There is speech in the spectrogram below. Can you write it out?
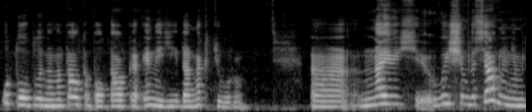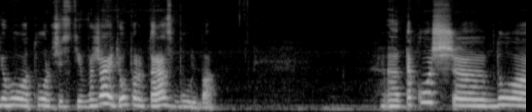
утоплена Наталка Полтавка, Енеїда, Ноктюрн. Е, Найвищим досягненням його творчості вважають оперу Тарас Бульба. Е, Також е, до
